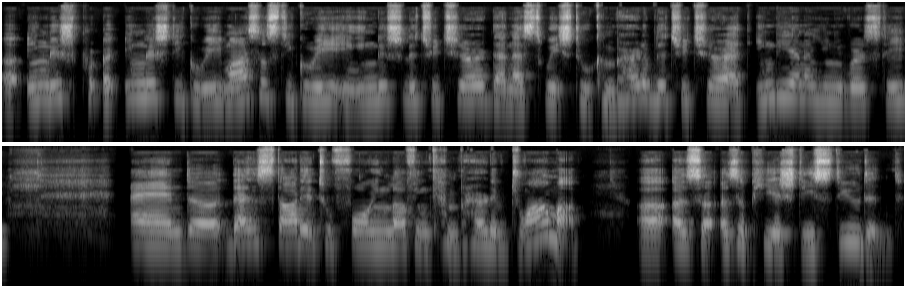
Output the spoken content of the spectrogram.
Uh, English uh, English degree, master's degree in English literature. Then I switched to comparative literature at Indiana University, and uh, then started to fall in love in comparative drama as a, as a PhD student.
